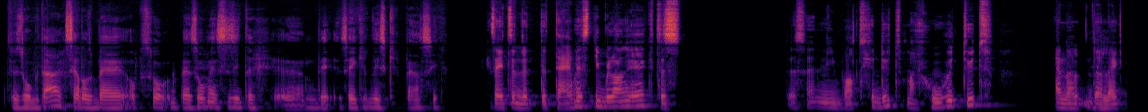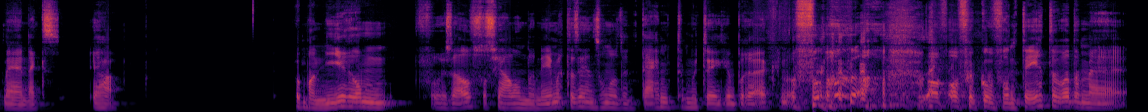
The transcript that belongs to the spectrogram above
dus ook daar, zelfs bij, op zo, bij zo'n mensen zit er uh, de, zeker discrepantie. Je zegt, de, de term is niet belangrijk. Het is, het is niet wat je doet, maar hoe je het doet. En dat, dat lijkt mij ex, ja, een manier om voor jezelf sociaal ondernemer te zijn zonder de term te moeten gebruiken of, of, of, geconfronteerd te worden met,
